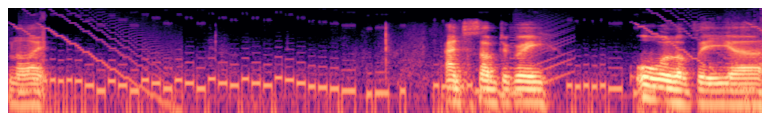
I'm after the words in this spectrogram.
tonight. And to some degree, all of the uh,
